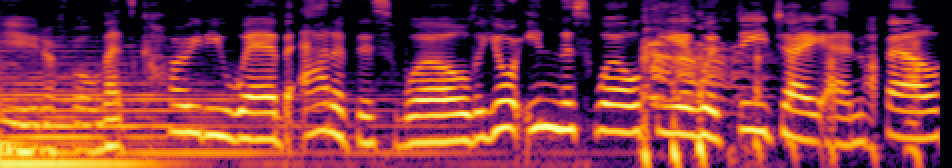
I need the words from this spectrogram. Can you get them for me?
Beautiful. That's Cody Webb, out of this world. You're in this world here with DJ and Fel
